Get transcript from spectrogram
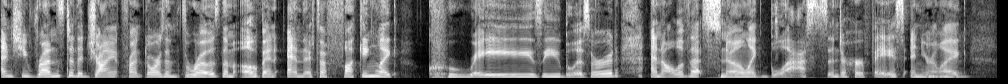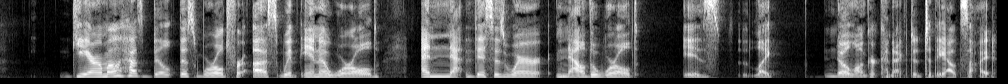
And she runs to the giant front doors and throws them open. And it's a fucking like crazy blizzard. And all of that snow like blasts into her face. And you're mm-hmm. like, Guillermo has built this world for us within a world. And na- this is where now the world is like no longer connected to the outside.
